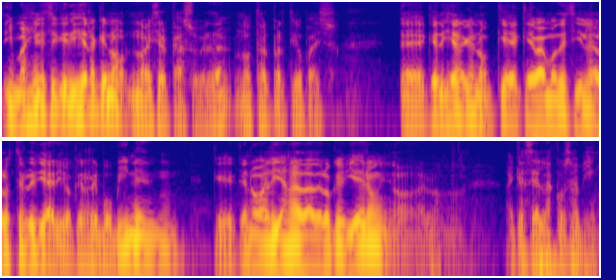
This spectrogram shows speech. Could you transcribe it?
Imagínese que dijera que no, no es el caso, ¿verdad? No está el partido para eso. Eh, que dijera que no, ¿qué, vamos a decirle a los telediarios? Que rebobinen, que, no valía nada de lo que vieron. No, no, hay que hacer las cosas bien.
